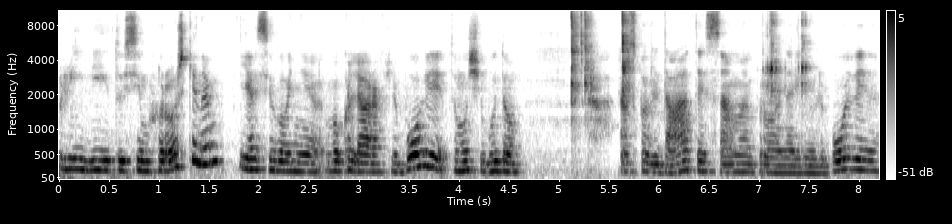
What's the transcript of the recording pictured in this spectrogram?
Привіт усім хорошкіним! Я сьогодні в окулярах любові, тому що буду розповідати саме про енергію любові.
